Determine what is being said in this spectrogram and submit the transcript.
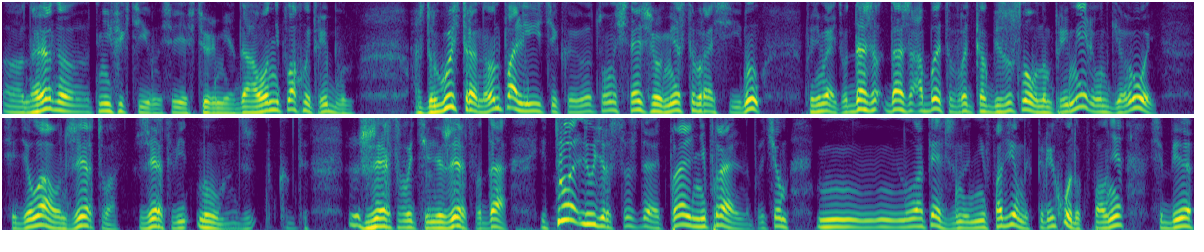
а, наверное, это неэффективно сидеть в тюрьме, да, он неплохой трибун, а с другой стороны, он политик, и вот он считает, что его место в России, ну, понимаете, вот даже, даже об этом вроде как безусловном примере он герой, все дела, он жертва, жертви, ну, как-то жертвовать или жертва, да. И то люди рассуждают, правильно, неправильно. Причем, ну, опять же, не в подземных переходах, вполне себе,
